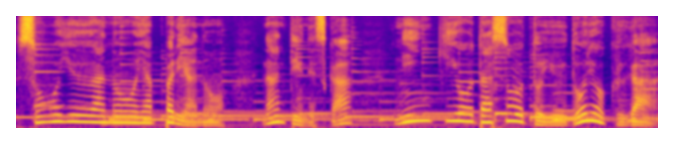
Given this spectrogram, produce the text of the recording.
そういうあのやっぱりあの何て言うんですか？人気を出そうという努力が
